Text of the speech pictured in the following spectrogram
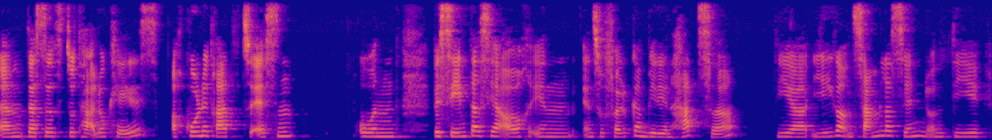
ähm, dass es total okay ist, auch Kohlenhydrate zu essen. Und wir sehen das ja auch in, in so Völkern wie den Hatzer, die ja Jäger und Sammler sind und die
